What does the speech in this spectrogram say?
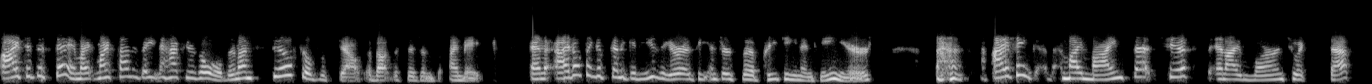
I, to this day, my, my son is eight and a half years old, and I'm still filled with doubt about decisions I make. And I don't think it's going to get easier as he enters the preteen and teen years. I think my mindset shifts and I learn to accept,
